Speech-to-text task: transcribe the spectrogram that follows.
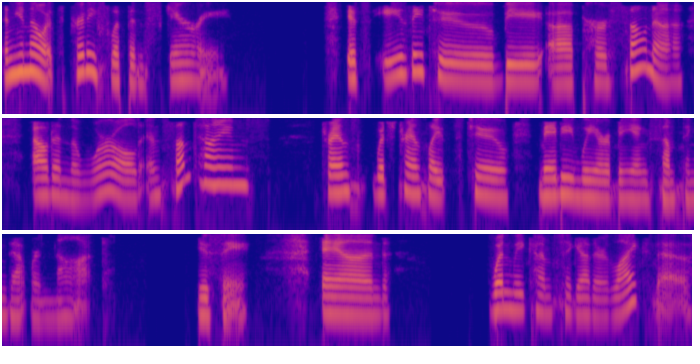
And you know, it's pretty flippin' scary. It's easy to be a persona out in the world and sometimes trans, which translates to maybe we are being something that we're not, you see. And when we come together like this,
